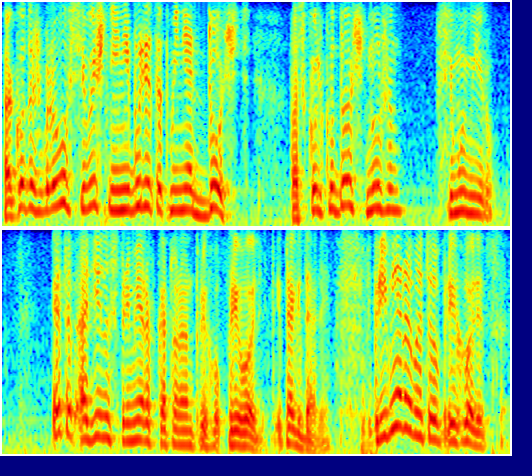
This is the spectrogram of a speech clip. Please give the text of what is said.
Акодыш Барагу Всевышний не будет отменять дождь, поскольку дождь нужен всему миру. Это один из примеров, который он приводит, и так далее. Примером этого приходится,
